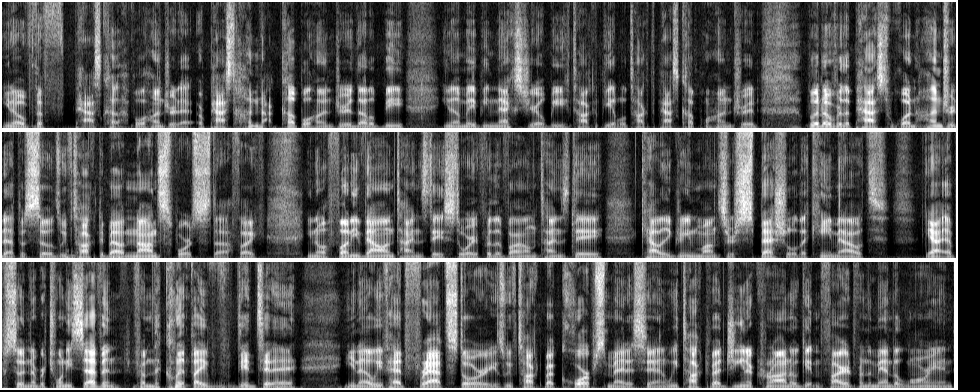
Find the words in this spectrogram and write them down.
You know, the past couple hundred eh, or past not couple hundred, that'll be, you know, maybe next year we'll be talking, be able to talk the past couple hundred. But over the past 100 episodes, we've talked about non-sports stuff, like, you know, a funny Valentine's Day story for the Valentine's Day Cali Green Monster special that came out yeah, episode number 27 from the clip I did today. You know, we've had frat stories. We've talked about corpse medicine. We talked about Gina Carano getting fired from The Mandalorian.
